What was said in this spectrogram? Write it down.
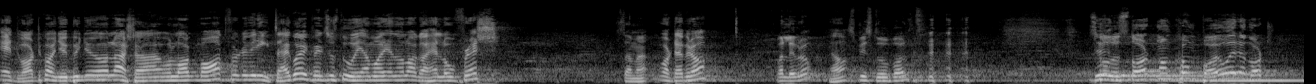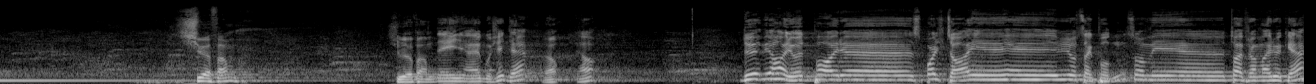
Edvard kan jo begynne å lære seg å lage mat. For vi ringte deg i går kveld, så sto hjemme og laga Hello Fresh. Stemmer. Ble det bra? Veldig bra. Ja. Spiste opp alt. Skal du starte noen kamper i år, Edvard? 25. 25. Det er godkjent, det? Ja. ja. Du, vi har jo et par uh, spalter i Rotsekkpodden som vi eh, tar fram hver uke.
